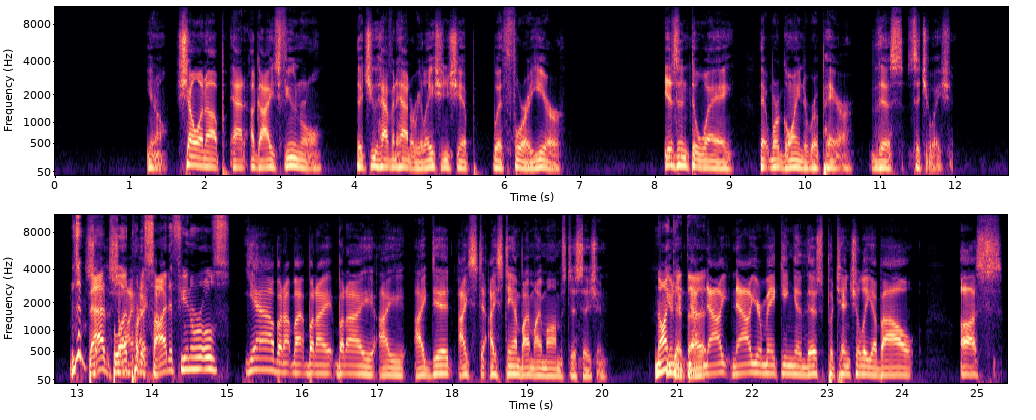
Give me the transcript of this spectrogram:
you know, showing up at a guy's funeral that you haven't had a relationship with for a year isn't the way that we're going to repair this situation. Isn't bad so blood I- put I- aside a funerals? Yeah, but I, but but I but I I I did I st- I stand by my mom's decision. No, I You get know, that. Now, now now you're making this potentially about us.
